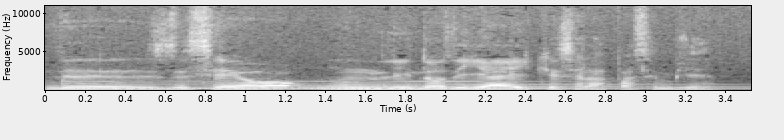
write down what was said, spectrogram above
Les deseo un lindo día y que se la pasen bien.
